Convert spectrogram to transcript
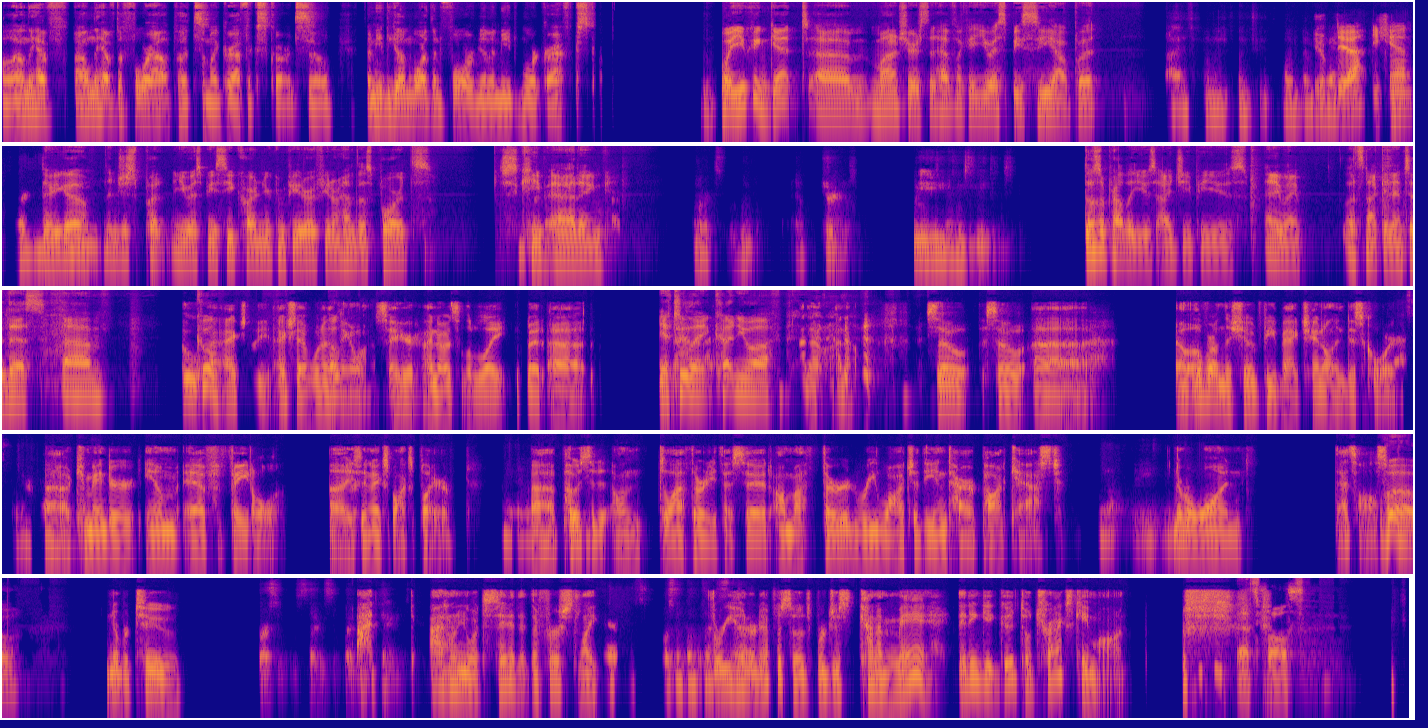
Well, I only have I only have the four outputs on my graphics card, so if I need to go more than four, I'm gonna need more graphics cards. Well, you can get um, monitors that have like a USB C output. Yep. Yeah, you can. There you go. And just put USB C card in your computer if you don't have those ports. Just keep adding. Those will probably use iGPUs. Anyway, let's not get into this. Um, oh, Cool. I actually, actually, have one other Oh. thing I want to say here. I know it's a little late, but uh, yeah, too late. Cutting you off. I know, I know. so, so uh, over on the showed feedback channel in Discord, uh, Commander MF Fatal, uh, he's an Xbox player, uh, posted it on July 30th that said, on my third rewatch of the entire podcast. Number one, that's awesome. Whoa. Number two, I, I don't know what to say to that. The first like 300 episodes were just kind of meh. They didn't get good till Trax came on. That's false.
